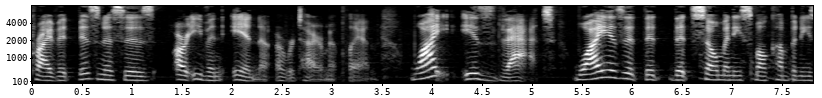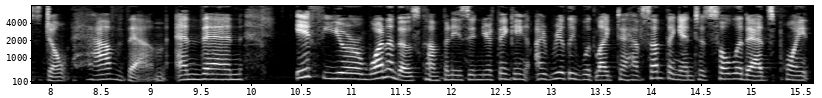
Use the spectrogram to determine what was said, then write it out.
private businesses are even in a retirement plan. Why is that? Why is it that, that so many small companies don't have them? And then if you're one of those companies and you're thinking, I really would like to have something, and to Soledad's point,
